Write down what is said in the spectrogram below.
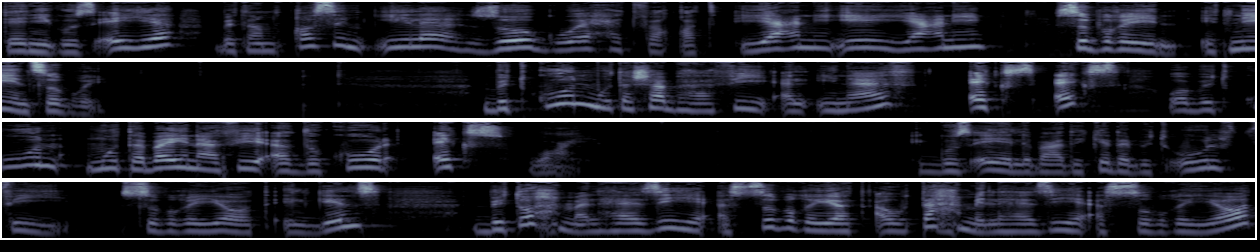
تاني جزئية بتنقسم إلى زوج واحد فقط. يعني إيه؟ يعني صبغين اتنين صبغي. بتكون متشابهة في الإناث XX وبتكون متباينة في الذكور XY الجزئية اللي بعد كده بتقول في صبغيات الجنس بتحمل هذه الصبغيات أو تحمل هذه الصبغيات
